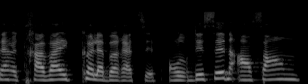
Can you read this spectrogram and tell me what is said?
un travail collaboratif. On décide ensemble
